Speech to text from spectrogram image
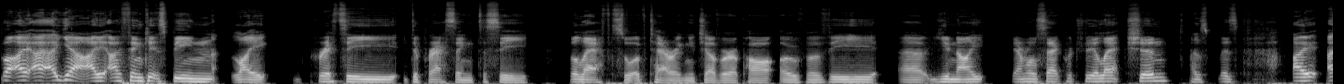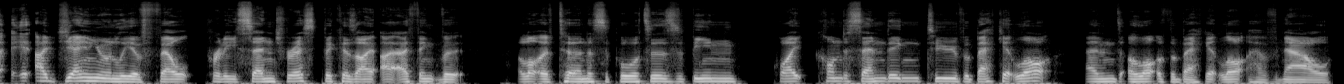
but I, I yeah, I, I think it's been like pretty depressing to see the left sort of tearing each other apart over the uh, Unite General Secretary election. As, as I, I I genuinely have felt pretty centrist because I, I, I think that a lot of Turner supporters have been quite condescending to the Beckett lot, and a lot of the Beckett lot have now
